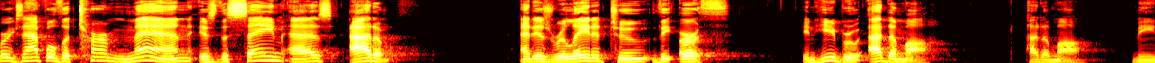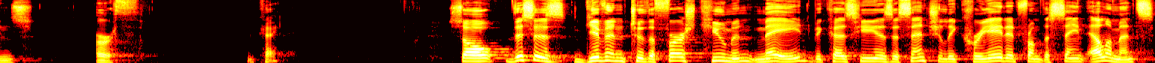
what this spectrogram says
For example, the term man is the same as Adam and is related to the earth. In Hebrew, Adamah, Adamah means earth. Okay? So this is given to the first human made because he is essentially created from the same elements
